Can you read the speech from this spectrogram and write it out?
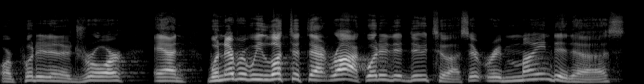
or put it in a drawer. And whenever we looked at that rock, what did it do to us? It reminded us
